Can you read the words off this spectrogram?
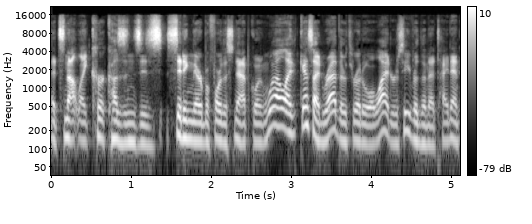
it's not like Kirk Cousins is sitting there before the snap going, well, I guess I'd rather throw to a wide receiver than a tight end.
